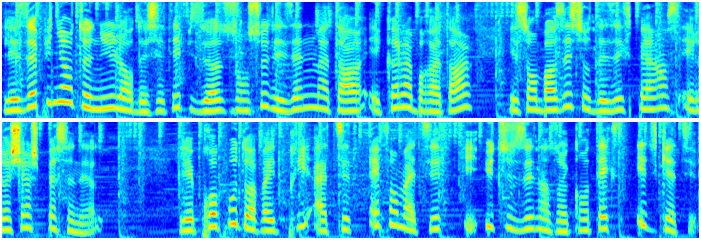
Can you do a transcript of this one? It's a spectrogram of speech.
Les opinions tenues lors de cet épisode sont ceux des animateurs et collaborateurs et sont basées sur des expériences et recherches personnelles. Les propos doivent être pris à titre informatif et utilisés dans un contexte éducatif.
